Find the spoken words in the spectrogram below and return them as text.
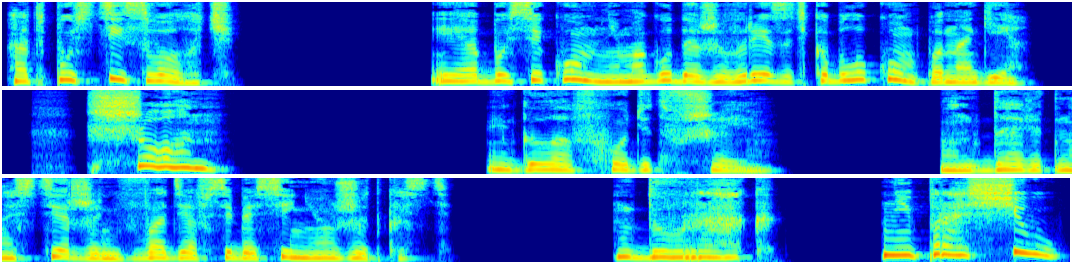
«Отпусти, сволочь!» Я босиком не могу даже врезать каблуком по ноге. «Шон!» Игла входит в шею. Он давит на стержень, вводя в себя синюю жидкость. «Дурак! Не прощу!»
